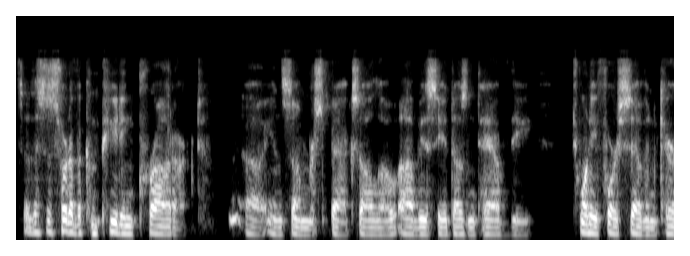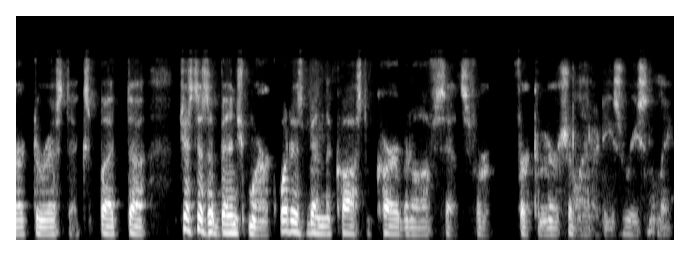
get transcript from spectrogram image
So this is sort of a competing product uh, in some respects, although obviously it doesn't have the 24-7 characteristics. But uh, just as a benchmark, what has been the cost of carbon offsets for, for commercial entities recently?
